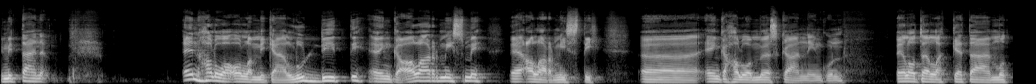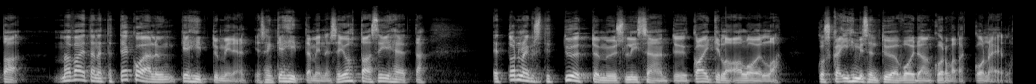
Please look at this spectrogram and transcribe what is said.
Nimittäin en halua olla mikään luddiitti, enkä alarmismi, eh, alarmisti, enkä halua myöskään niin kuin – pelotella ketään, mutta mä väitän, että tekoälyn kehittyminen ja sen kehittäminen, se johtaa siihen, että, että todennäköisesti työttömyys lisääntyy kaikilla aloilla, koska ihmisen työ voidaan korvata koneilla.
